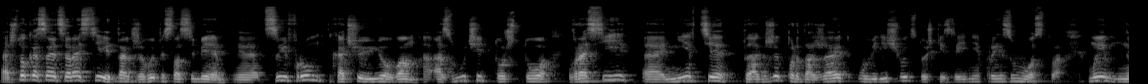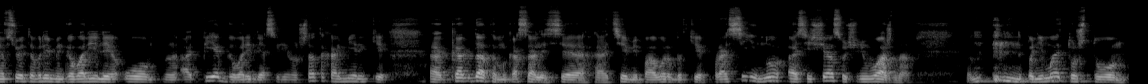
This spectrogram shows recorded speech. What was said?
А что касается России, также выписал себе э, цифру, хочу ее вам озвучить, то что в России э, нефти также продолжает увеличивать с точки зрения производства. Мы все это время говорили о э, ОПЕК, говорили о Соединенных Штатах Америки, когда-то мы касались темы по выработке в России, но а сейчас очень важно понимать то, что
